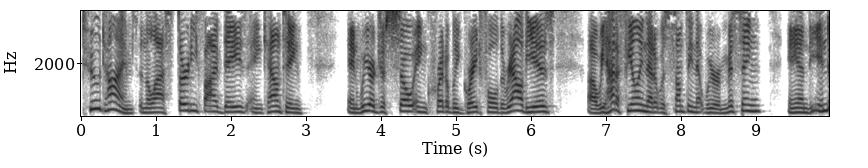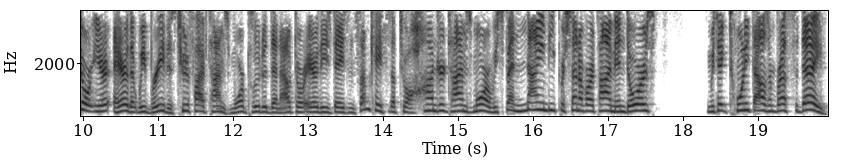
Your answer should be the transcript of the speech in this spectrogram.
two times in the last 35 days and counting. And we are just so incredibly grateful. The reality is, uh, we had a feeling that it was something that we were missing. And the indoor air, air, that we breathe is two to five times more polluted than outdoor air these days. In some cases, up to 100 times more. We spend 90% of our time indoors we take 20,000 breaths a day.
